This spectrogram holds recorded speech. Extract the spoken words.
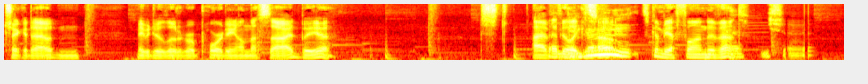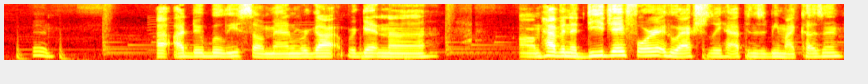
check it out and maybe do a little reporting on the side. But yeah, just I That'd feel like it's, it's gonna be a fun event. Yeah, you should. Good. I, I do believe so, man. We're got we're getting a um having a DJ for it who actually happens to be my cousin.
